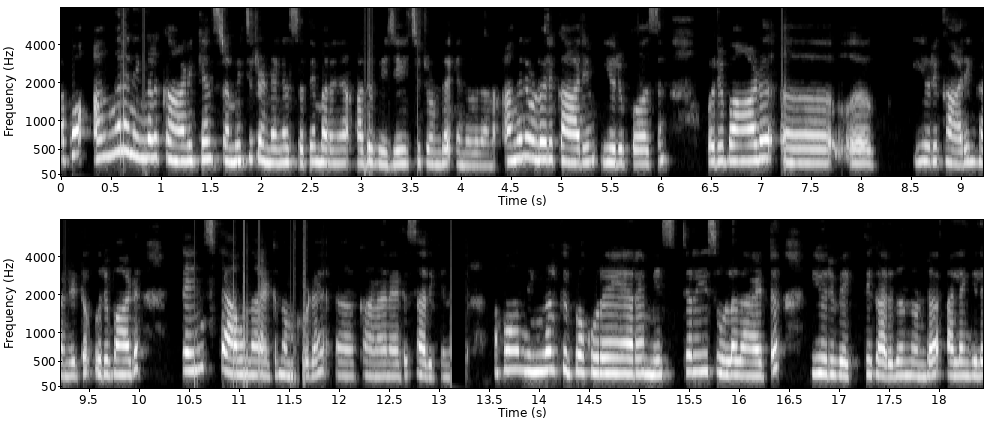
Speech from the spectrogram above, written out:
അപ്പോൾ അങ്ങനെ നിങ്ങൾ കാണിക്കാൻ ശ്രമിച്ചിട്ടുണ്ടെങ്കിൽ സത്യം പറഞ്ഞാൽ അത് വിജയിച്ചിട്ടുണ്ട് എന്നുള്ളതാണ്. അങ്ങനെയുള്ള ഒരു കാര്യം ഈ ഒരു പേഴ്സൺ ഒരുപാട് ഈ ഒരു കാര്യം കണ്ടിട്ട് ഒരുപാട് ടെൻസ്ഡ് ആവുന്നതായിട്ട് നമുക്കിവിടെ കാണാനായിട്ട് സാധിക്കുന്നുണ്ട്. അപ്പോൾ നിങ്ങൾക്കിപ്പോൾ കുറേയേറെ മിസ്റ്ററീസ് ഉള്ളതായിട്ട് ഈ ഒരു വ്യക്തി കരുതുന്നുണ്ട്. അല്ലെങ്കിൽ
